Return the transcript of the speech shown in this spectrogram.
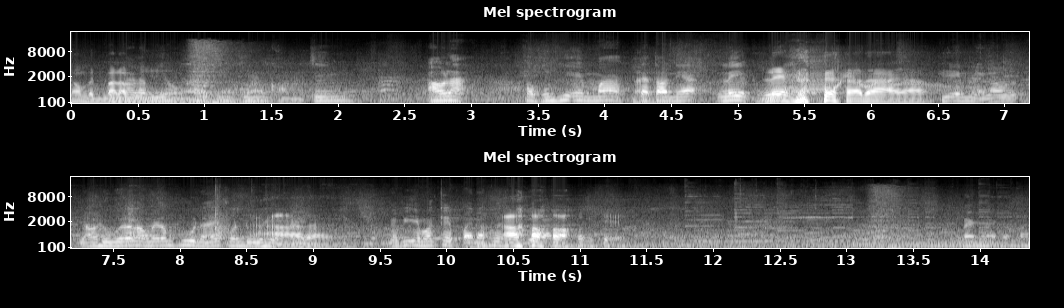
ต้องเป็นบารบารมีมีของเขาจริงๆของจริง เอาล่ะขอบคุณพี่เอ็มมาก แต่ตอนเนี้ยเลขผมเลขได้ครับพี่เอ็มเดี๋ยวเราเราดูแล้วเราไม่ต้องพูดนะให้คนดูเห็นอ่านะได้แล้วพี่เอ็มก็เก็บไปนะเพื่อนอ๋อด้วยกัน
